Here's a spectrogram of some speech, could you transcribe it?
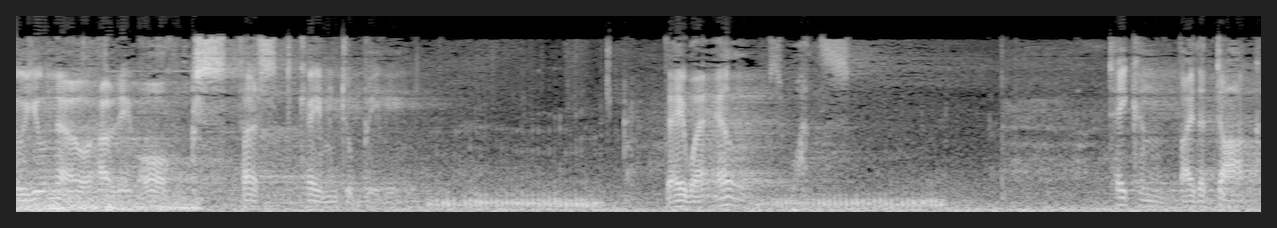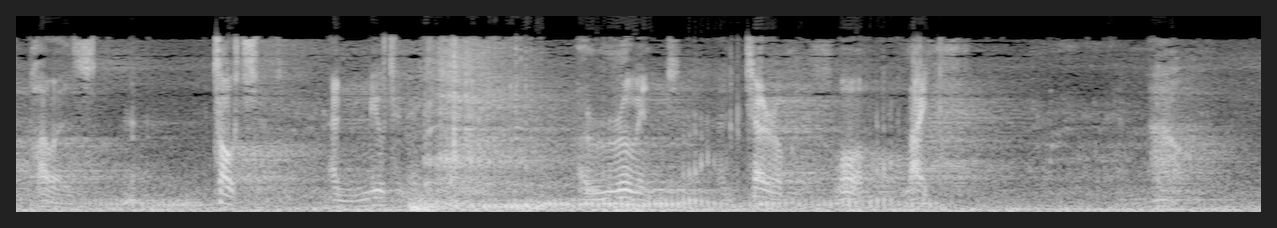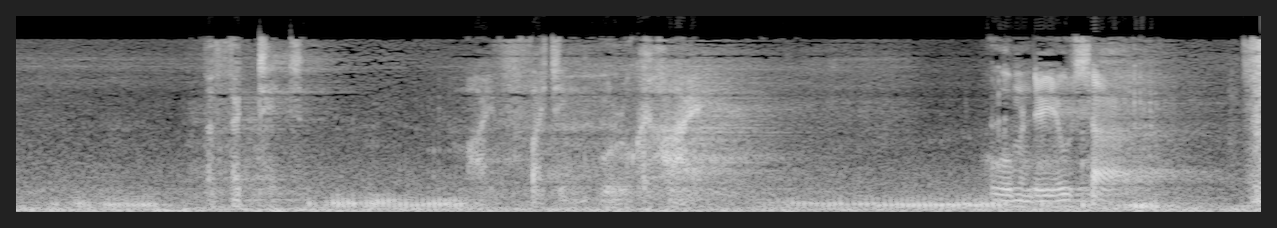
Do you know how the orcs first came into being? They were elves once. Taken by the dark powers. Tortured and mutilated. A ruined and terrible form of Whom do you serve?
